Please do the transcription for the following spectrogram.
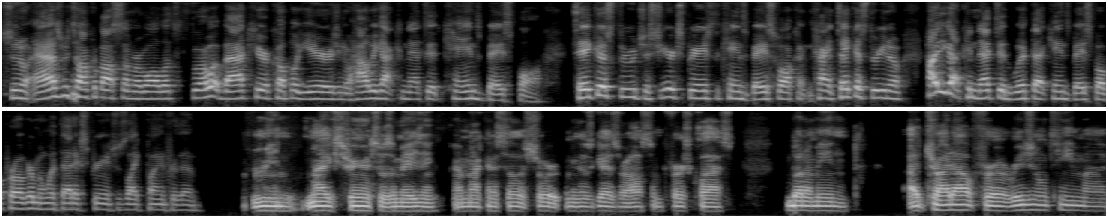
So, you know, as we talk about summer ball, let's throw it back here a couple years, you know, how we got connected, Canes baseball. Take us through just your experience with Canes baseball. Kind of take us through, you know, how you got connected with that Canes baseball program and what that experience was like playing for them. I mean, my experience was amazing. I'm not going to sell it short. I mean, those guys are awesome, first class. But I mean, I tried out for a regional team my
